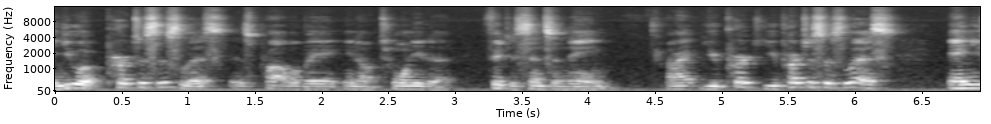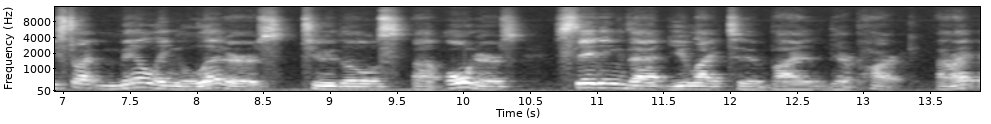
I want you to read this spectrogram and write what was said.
and you will purchase this list. It's probably you know 20 to 50 cents a name. All right, you pur you purchase this list and you start mailing letters to those uh, owners stating that you like to buy their park. All right,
